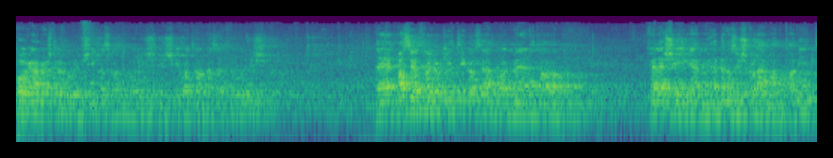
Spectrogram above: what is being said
polgármester úr is, igazgató is, és hivatalvezető úr is. De azért vagyok itt igazából, mert a feleségem ebben az iskolában tanít,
